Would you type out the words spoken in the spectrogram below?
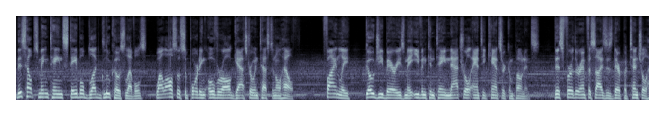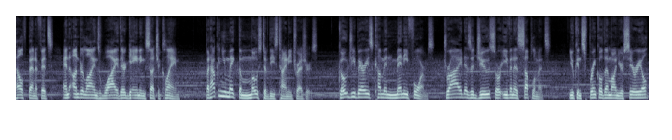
This helps maintain stable blood glucose levels, while also supporting overall gastrointestinal health. Finally, goji berries may even contain natural anti-cancer components. This further emphasizes their potential health benefits and underlines why they're gaining such acclaim. But how can you make the most of these tiny treasures? Goji berries come in many forms, dried as a juice or even as supplements. You can sprinkle them on your cereal,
